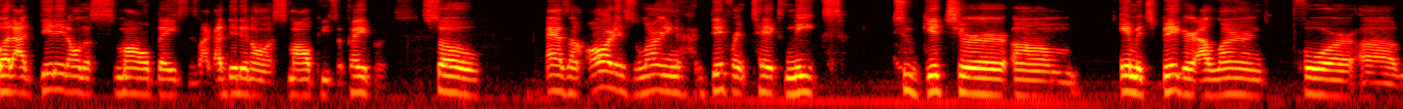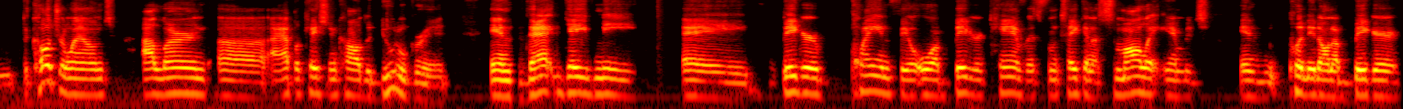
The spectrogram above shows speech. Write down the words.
but I did it on a small basis. Like I did it on a small piece of paper. So as an artist, learning different techniques to get your um, image bigger, I learned for um, the Culture Lounge, I learned uh, an application called the Doodle Grid. And that gave me a bigger playing field or a bigger canvas from taking a smaller image and putting it on a bigger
